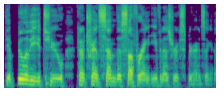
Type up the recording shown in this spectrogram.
the ability to kind of transcend this suffering even as you're experiencing it.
